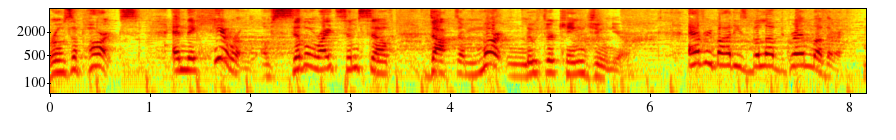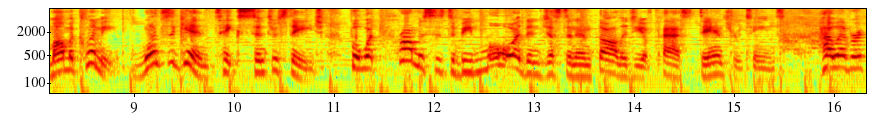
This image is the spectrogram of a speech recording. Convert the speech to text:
Rosa Parks, and the hero of civil rights himself, Dr. Martin Luther King Jr. Everybody's beloved grandmother, Mama Clemmy, once again takes center stage for what promises to be more than just an anthology of past dance routines, however,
